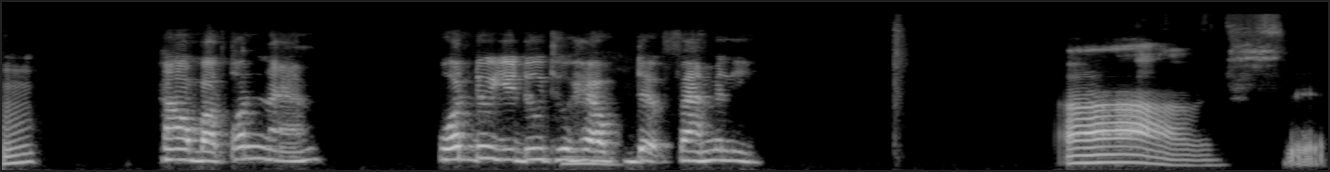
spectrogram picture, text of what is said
Hmm? ำ How about ต้นน้ำ What do you do to help the family? Ah, shit.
